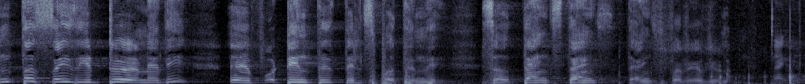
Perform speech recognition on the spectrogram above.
ఎంత సైజ్ హిట్ అనేది ఫోర్టీన్త్ తెలిసిపోతుంది. So thanks thanks thanks for every thank you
